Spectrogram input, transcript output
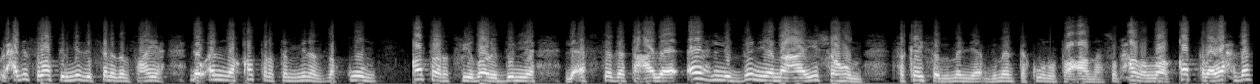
والحديث رواه الترمذي بسند صحيح لو أن قطرة من الزقوم قطرت في دار الدنيا لأفسدت على أهل الدنيا معايشهم. فكيف بمن, بمن تكون طعامه سبحان الله قطرة واحدة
